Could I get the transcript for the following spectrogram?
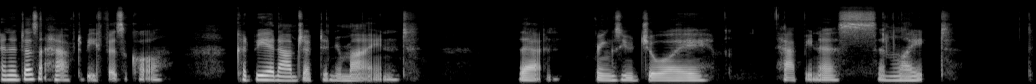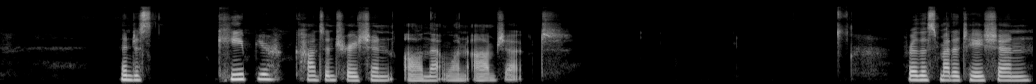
And it doesn't have to be physical, it could be an object in your mind that brings you joy, happiness, and light and just keep your concentration on that one object. For this meditation,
